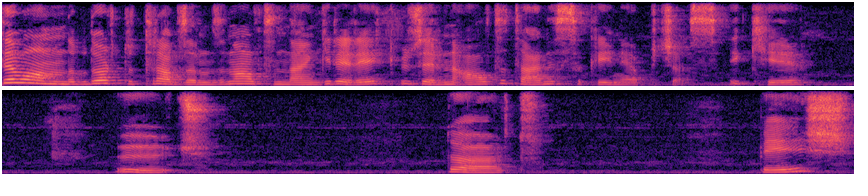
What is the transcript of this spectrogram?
Devamında bu dörtlü trabzanımızın altından girerek üzerine 6 tane sık iğne yapacağız. 2, 3, 4, 5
